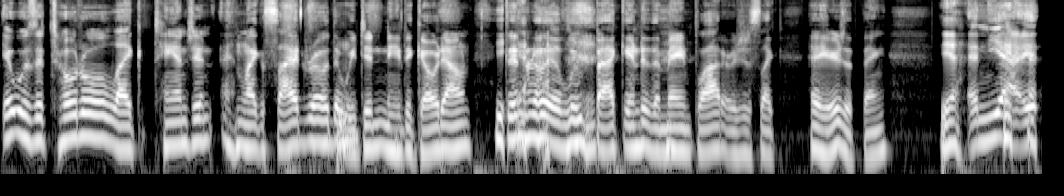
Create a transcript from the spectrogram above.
It was a total like tangent and like side road that we didn't need to go down. Didn't really loop back into the main plot. It was just like, hey, here's a thing. Yeah, And yeah, it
